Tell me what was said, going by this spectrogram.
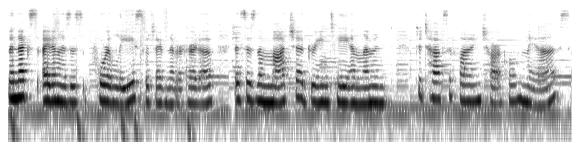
The next item is this Pour Lisse, which I've never heard of. This is the matcha green tea and lemon detoxifying charcoal mask.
